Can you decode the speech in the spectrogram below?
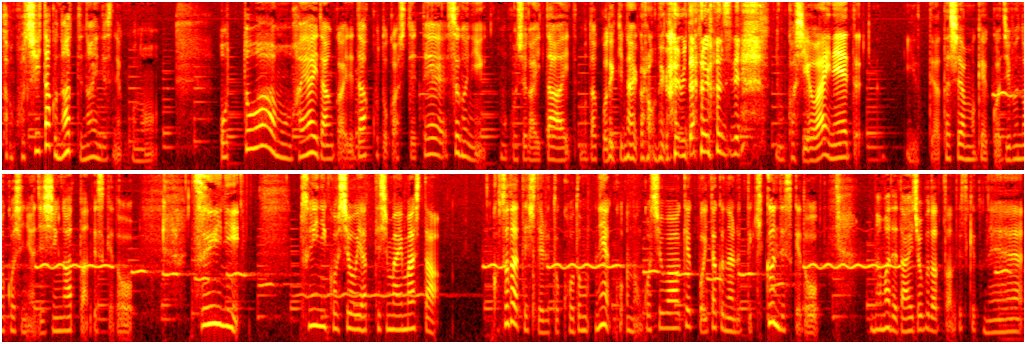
多分腰痛くなってないんですねこの夫はもう早い段階で抱っことかしててすぐにもう腰が痛いもう抱っこできないからお願いみたいな感じで腰弱いねって言って私はもう結構自分の腰には自信があったんですけどついについに腰をやってしまいました。子育てしてると子供ねあの腰は結構痛くなるって聞くんですけど今まで大丈夫だったんですけどね。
